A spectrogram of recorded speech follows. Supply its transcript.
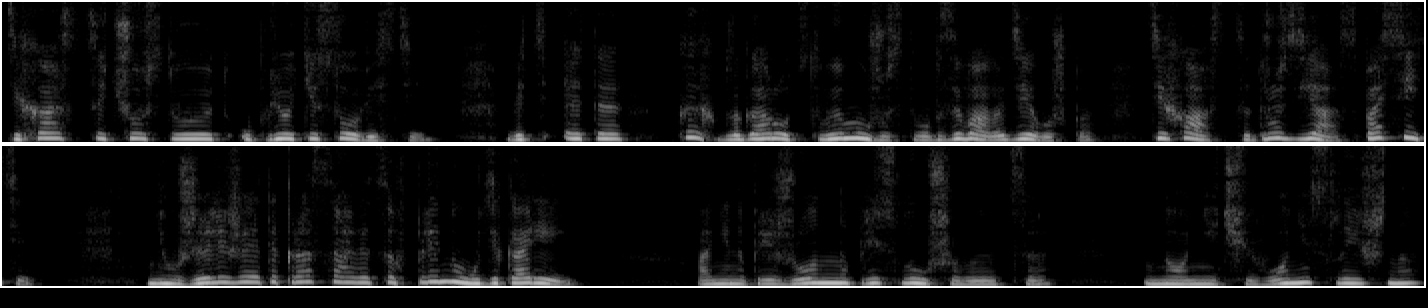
Техасцы чувствуют упреки совести, ведь это к их благородству и мужеству взывала девушка. «Техасцы, друзья, спасите!» Неужели же эта красавица в плену у дикарей? Они напряженно прислушиваются, но ничего не слышно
